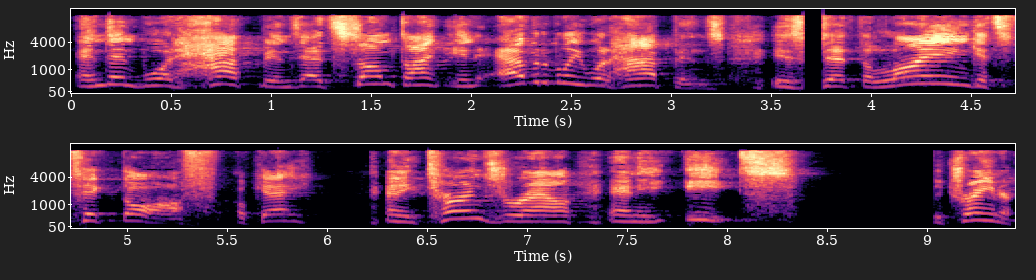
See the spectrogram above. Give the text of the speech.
And then what happens at some time, inevitably what happens is that the lion gets ticked off, okay? And he turns around and he eats the trainer.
